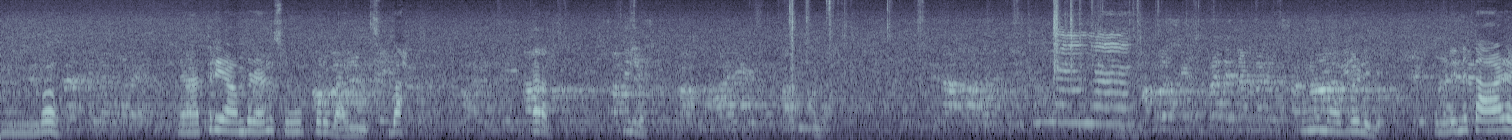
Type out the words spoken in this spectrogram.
ഉമ്പോ രാത്രി ആകുമ്പോഴാണ് സൂപ്പർ ഭംഗി. വാ. ഇറങ്ങി. ഇല്ലേ? ഇന്ന് മുകളിൽ നമ്മളിന്ന് താഴെ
